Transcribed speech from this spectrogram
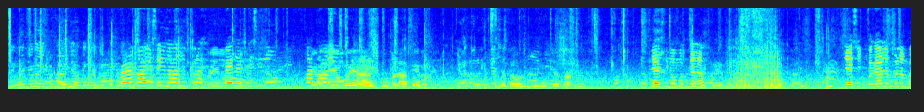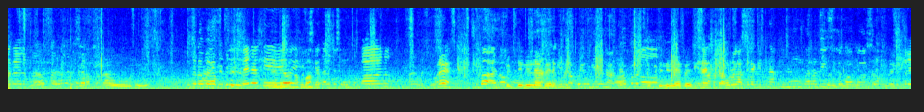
Tingnan nyo lang yung pasahan nyo. Tingnan nyo yung pasahan. Kaya kaya sa ilalim, pre. Penalty sila. Tayo. Kahit po pala ito. Matawag yung Sir Martin. Jess, ikaw magdala. Jess, pagalan mo lang, pagalan mo lang. Na may happy bili nyo? Penalty yun. Ah, ano? Pre, di ba ano? 15-11. Kuyugin na natin. 15-11. Puro lang sila gitna. Para di sila papasok. Pre.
